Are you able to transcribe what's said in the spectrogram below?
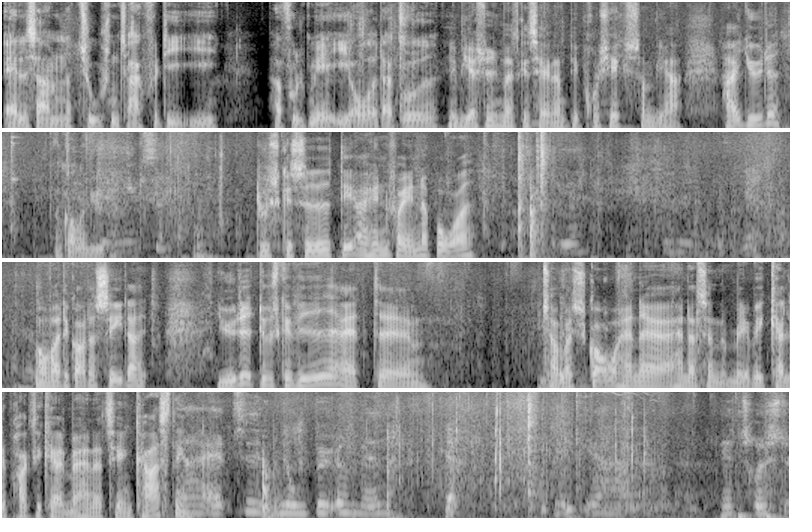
alle sammen, og tusind tak, fordi I har fulgt med i året, der er gået. Jamen, jeg synes, man skal tale om det projekt, som vi har. Hej Jytte, Nu kommer Jytte. du skal sidde derhen for enden af bordet. Og var det godt at se dig. Jytte, du skal vide, at øh, Thomas Skov, han er, han er sådan, jeg vil ikke kalde det praktikant, men han er til en casting. Jeg har altid nogle bøger med. Ja. Fordi Jeg, jeg trøster.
